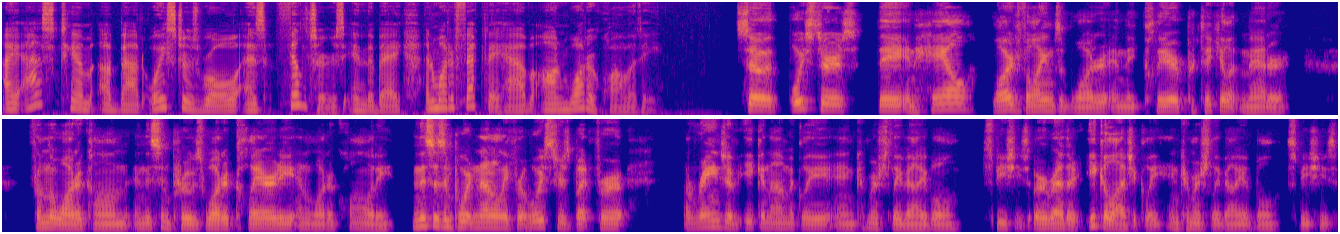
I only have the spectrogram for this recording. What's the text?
I asked him about oysters' role as filters in the bay and what effect they have on water quality. So, oysters, they inhale large volumes of water and they clear particulate matter from the water column, and this improves water clarity and water quality. And this is important not only for oysters, but for a range of economically and commercially valuable species, or rather, ecologically and commercially valuable species.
